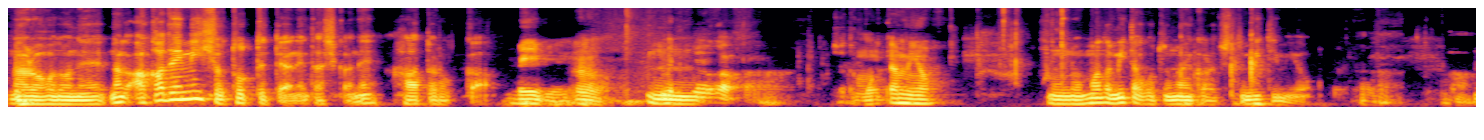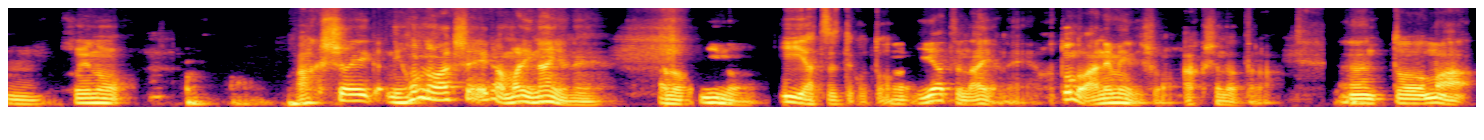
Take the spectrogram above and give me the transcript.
なるほどね。なんかアカデミー賞取ってたよね、確かね。ハートロッカ maybe. うん。ー。うんめっちゃ良かったな。ちょっともう一回見ようん。まだ見たことないからちょっと見てみよう。う。うん。そういうの、アクション映画、日本のアクション映画あんまりないよね。あの、いいの。いいやつってこと、うんいいやつないよね。ほとんどアニメでしょ？アクションだったら。うんと、ま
